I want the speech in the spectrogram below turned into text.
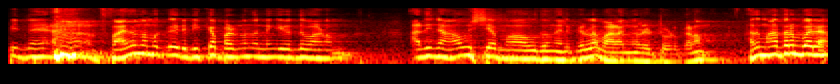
പിന്നെ ഫലം നമുക്ക് ലഭിക്കപ്പെടണമെന്നുണ്ടെങ്കിൽ എന്ത് വേണം? അതിനാവശ്യമാവുന്ന നിലക്കുള്ള വളങ്ങൾ ഇട്ട് കൊടുക്കണം. അത് മാത്രം പോരാ.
